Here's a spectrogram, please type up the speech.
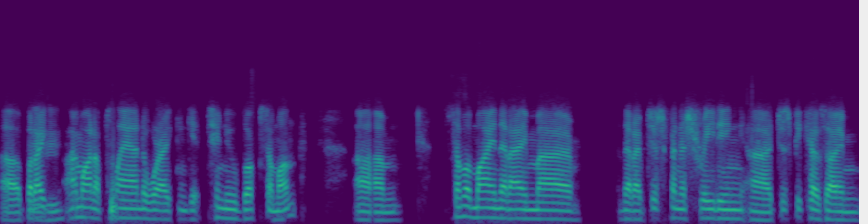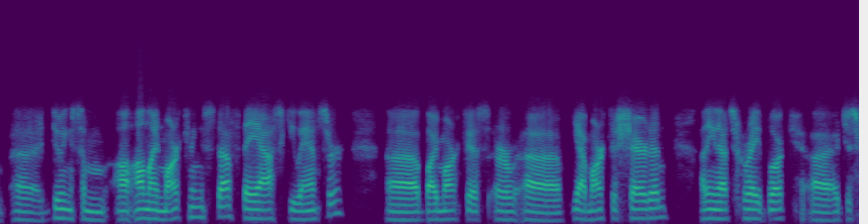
uh, but mm-hmm. I, I'm on a plan to where I can get two new books a month. Um, some of mine that I'm uh, that I've just finished reading, uh, just because I'm uh, doing some uh, online marketing stuff. They ask you answer uh, by Marcus or yeah Marcus Sheridan. I think that's a great book. I just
